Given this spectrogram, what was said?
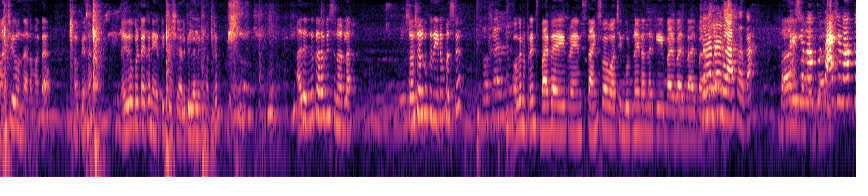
మంచిగా ఉందన్నమాట. ఓకేనా? ఏదో ఒకటి అయితే నేర్పించేసేయాలి పిల్లలకి మాత్రం. అది ఎందుకు అనిపిస్తున్నారు సోషల్ బుక్ తిను first okay friends bye bye friends thanks for watching good night అందరికీ. Bye bye bye bye క్లాస్ అక్క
